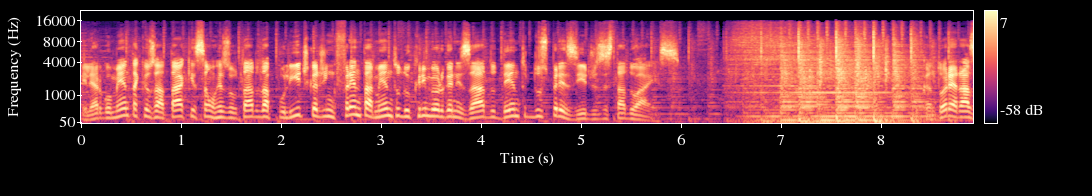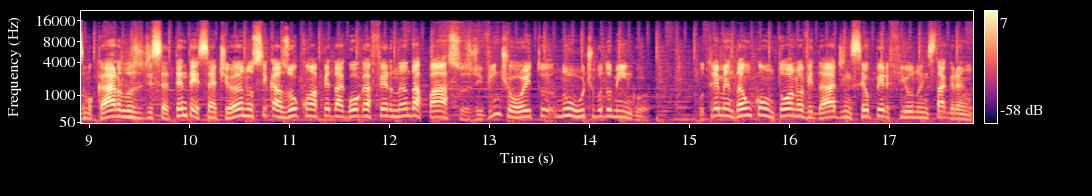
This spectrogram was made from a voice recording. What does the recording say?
Ele argumenta que os ataques são resultado da política de enfrentamento do crime organizado dentro dos presídios estaduais. O cantor Erasmo Carlos, de 77 anos, se casou com a pedagoga Fernanda Passos, de 28, no último domingo. O Tremendão contou a novidade em seu perfil no Instagram.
